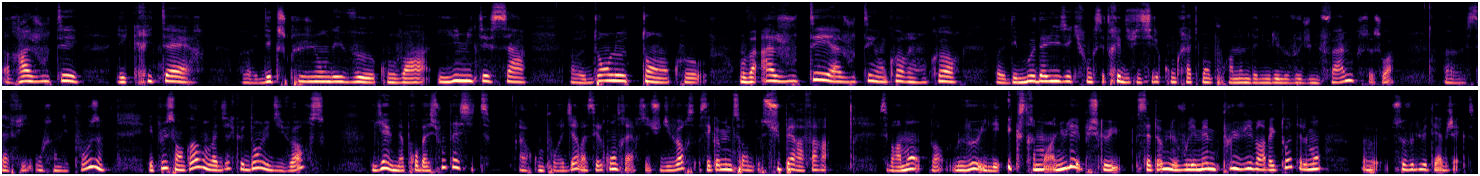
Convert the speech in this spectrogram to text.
rajouter les critères euh, d'exclusion des vœux, qu'on va limiter ça euh, dans le temps, qu'on va ajouter, ajouter encore et encore euh, des modalités qui font que c'est très difficile concrètement pour un homme d'annuler le vœu d'une femme, que ce soit sa fille ou son épouse. Et plus encore, on va dire que dans le divorce, il y a une approbation tacite. Alors qu'on pourrait dire, bah, c'est le contraire. Si tu divorces, c'est comme une sorte de super afara. C'est vraiment, le vœu, il est extrêmement annulé, puisque cet homme ne voulait même plus vivre avec toi tellement ce vœu lui était abject.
